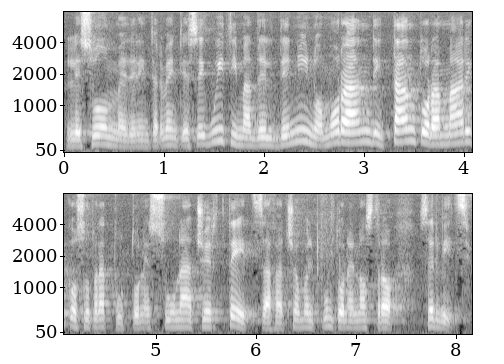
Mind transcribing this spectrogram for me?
le somme degli interventi eseguiti, ma del Denino Morandi tanto rammarico, soprattutto nessuna certezza. Facciamo il punto nel nostro servizio.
